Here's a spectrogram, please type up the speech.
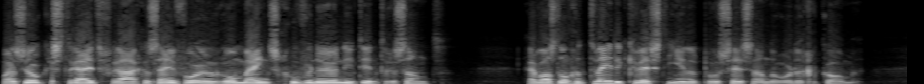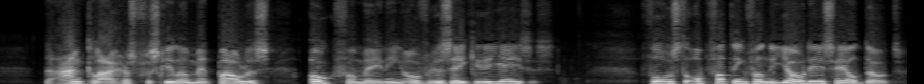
Maar zulke strijdvragen zijn voor een Romeins gouverneur niet interessant. Er was nog een tweede kwestie in het proces aan de orde gekomen. De aanklagers verschillen met Paulus ook van mening over een zekere Jezus. Volgens de opvatting van de Joden is hij al dood,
